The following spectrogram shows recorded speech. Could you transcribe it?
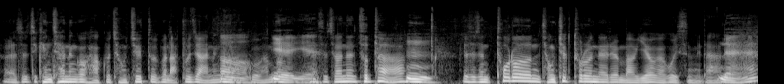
그래서 괜찮은 것 같고 정책도 뭐 나쁘지 않은 것 어. 같고 한번 예, 예. 그래서 저는 좋다. 음. 그래서 저는 토론 정책 토론회를 막 이어가고 있습니다. 네.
